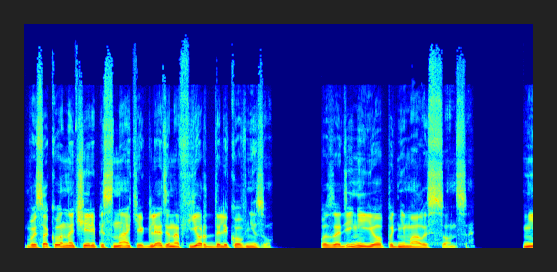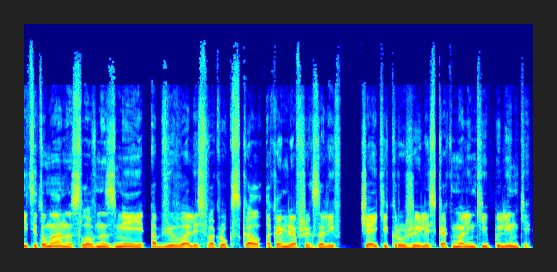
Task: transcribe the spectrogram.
высоко на черепе снаки, глядя на фьорд далеко внизу. Позади нее поднималось солнце. Нити тумана, словно змеи, обвивались вокруг скал, окаймлявших залив. Чайки кружились, как маленькие пылинки,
